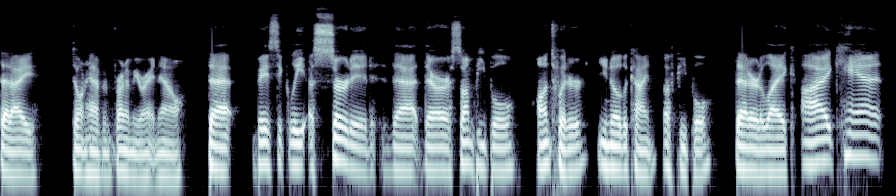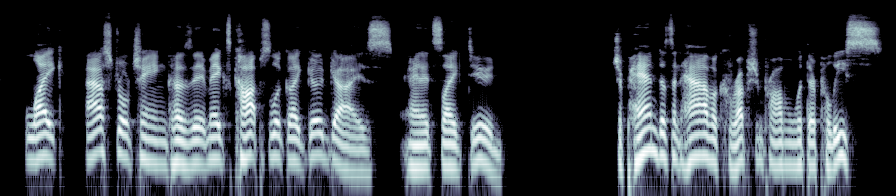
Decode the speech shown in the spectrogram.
that I don't have in front of me right now that basically asserted that there are some people on Twitter, you know the kind of people that are like, I can't like Astral Chain because it makes cops look like good guys. And it's like, dude, Japan doesn't have a corruption problem with their police,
